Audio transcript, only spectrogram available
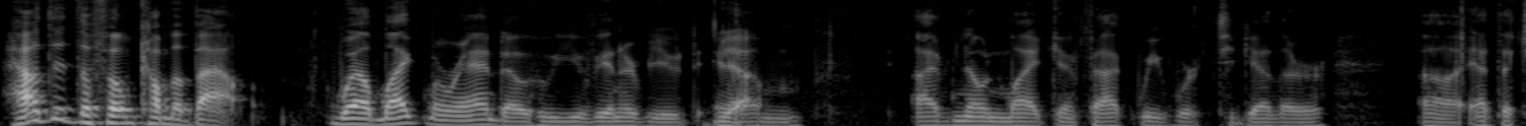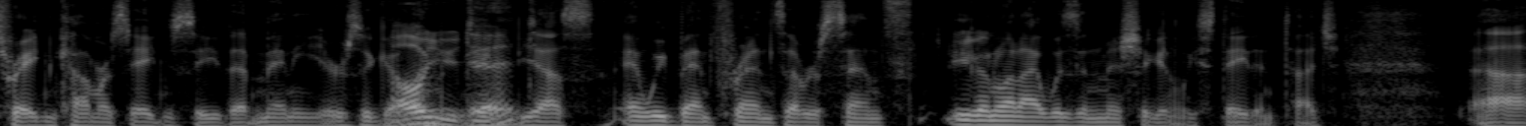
how did the film come about? Well, Mike Mirando, who you've interviewed, Yeah. um, I've known Mike. In fact, we worked together uh, at the Trade and Commerce Agency that many years ago. Oh, you and did? yes, and we've been friends ever since. Even when I was in Michigan, we stayed in touch. Uh,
